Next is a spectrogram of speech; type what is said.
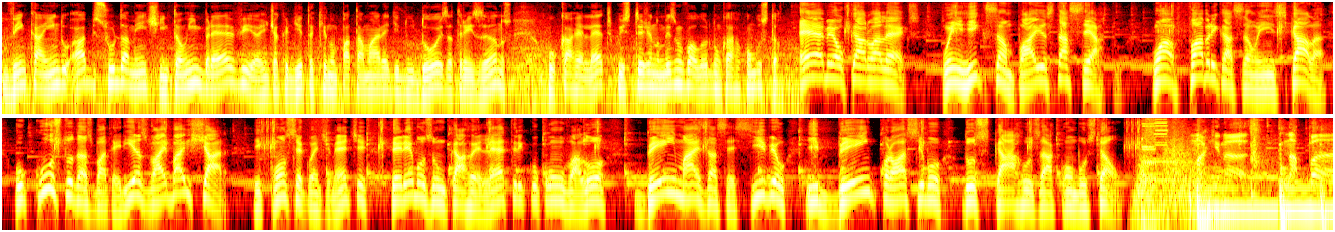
vem caindo absurdamente. Então, em breve, a gente acredita que no patamar de 2 a 3 anos, o carro elétrico esteja no mesmo valor de um carro a combustão. É, meu caro Alex, o Henrique Sampaio está certo. Com a fabricação em escala, o custo das baterias vai baixar e, consequentemente, teremos um carro elétrico com um valor bem mais acessível e bem próximo dos carros a combustão. Máquinas na Pan.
